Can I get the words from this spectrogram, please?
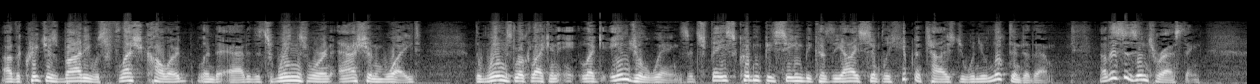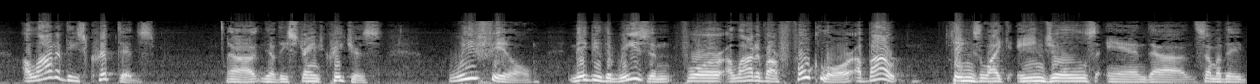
Uh, the creature's body was flesh-colored, Linda added. Its wings were an ashen white. The wings looked like, an, like angel wings. Its face couldn't be seen because the eyes simply hypnotized you when you looked into them. Now, this is interesting. A lot of these cryptids, uh, you know, these strange creatures, we feel may be the reason for a lot of our folklore about things like angels and uh, some of the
